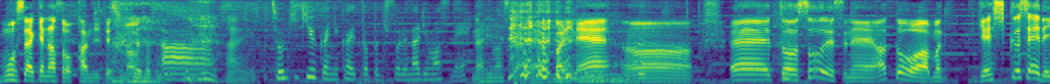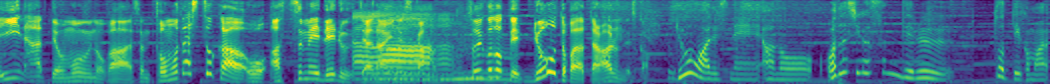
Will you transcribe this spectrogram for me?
う申し訳なさを感じてしまう。はい、長期休暇に帰った時それなりますね。なりますからねやっぱりね。うん。えっとそうですね。あとは、まあ、下宿生でいいなって思うのがその友達とかを集めれるじゃないですか。そういうことって寮とかだったらあるんですか？寮はですねあの私が住んでる棟っていうか、ま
